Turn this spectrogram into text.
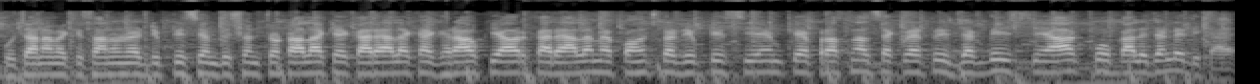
पूचाना में किसानों ने डिप्टी सीएम दुष्यंत चौटाला के कार्यालय का घेराव किया और कार्यालय में पहुंचकर डिप्टी सीएम के पर्सनल सेक्रेटरी जगदीश सिंह को काले झंडे दिखाए।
